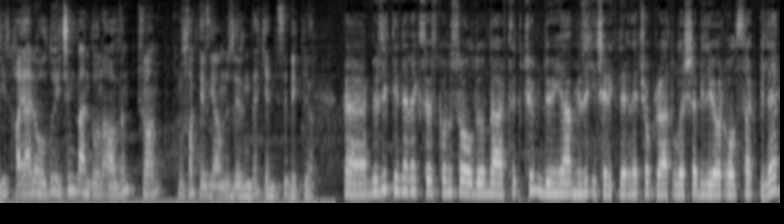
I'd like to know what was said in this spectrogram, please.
bir hayali olduğu için ben de onu aldım. Şu an mutfak tezgahımın üzerinde kendisi bekliyor. E, müzik dinlemek söz konusu olduğunda artık tüm dünya müzik içeriklerine çok rahat ulaşabiliyor olsak bile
